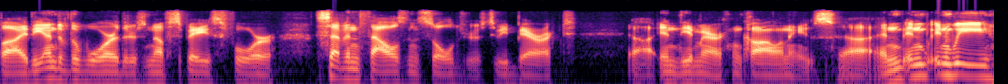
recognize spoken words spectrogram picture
by the end of the war, there's enough space for 7,000 soldiers to be barracked uh, in the American colonies. Uh, and, and, and we,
